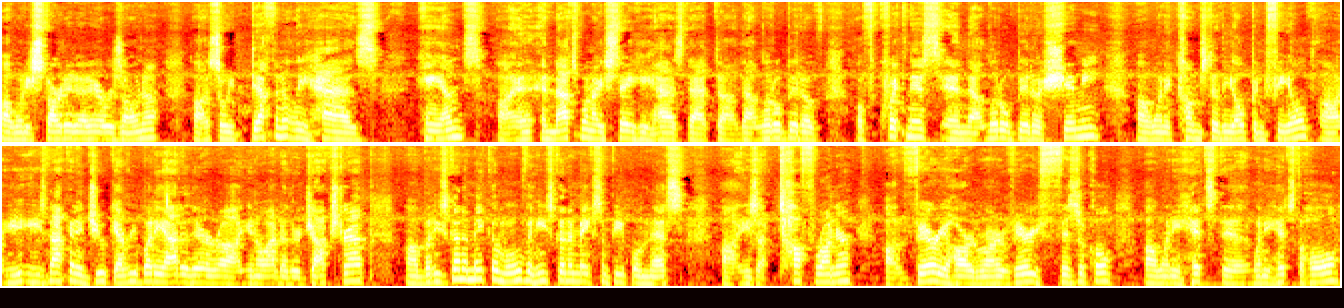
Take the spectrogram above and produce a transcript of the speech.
uh, when he started at Arizona. Uh, so he definitely has hands, uh, and, and, that's when I say he has that uh, that little bit of, of quickness and that little bit of shimmy uh, when it comes to the open field. Uh, he, he's not going to juke everybody out of their uh, you know out of their jockstrap, uh, but he's going to make a move and he's going to make some people miss. he's a tough runner, a very hard runner, very physical. when he hits the when he hits the hole,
